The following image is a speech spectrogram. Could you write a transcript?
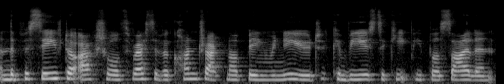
and the perceived or actual threat of a contract not being renewed can be used to keep people silent.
